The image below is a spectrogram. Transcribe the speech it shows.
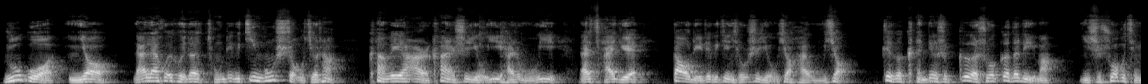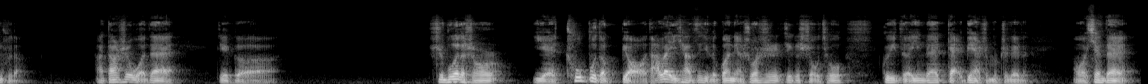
如果你要来来回回的从这个进攻手球上看 VR，看是有意还是无意来裁决到底这个进球是有效还是无效，这个肯定是各说各的理嘛，你是说不清楚的啊。当时我在。这个直播的时候也初步的表达了一下自己的观点，说是这个手球规则应该改变什么之类的。我现在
